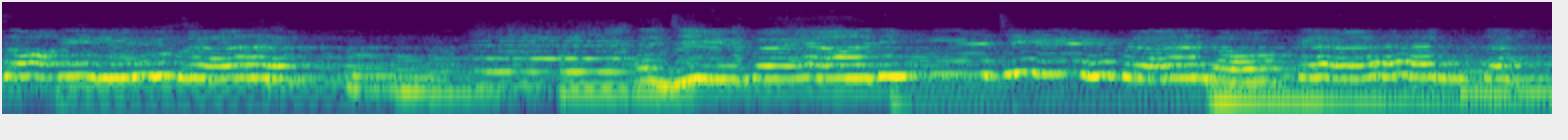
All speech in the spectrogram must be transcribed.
صعيبة. اجيبه يعني اجيبه لو كان تحت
